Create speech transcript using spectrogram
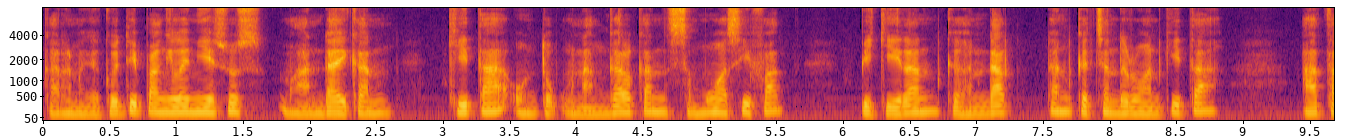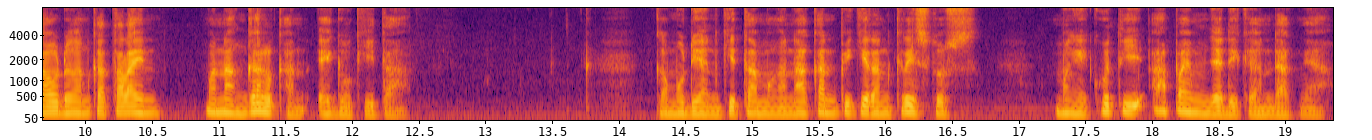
Karena mengikuti panggilan Yesus mengandaikan kita untuk menanggalkan semua sifat, pikiran, kehendak, dan kecenderungan kita atau dengan kata lain, menanggalkan ego kita. Kemudian kita mengenakan pikiran Kristus, mengikuti apa yang menjadi kehendaknya.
